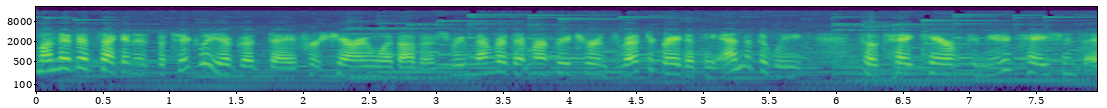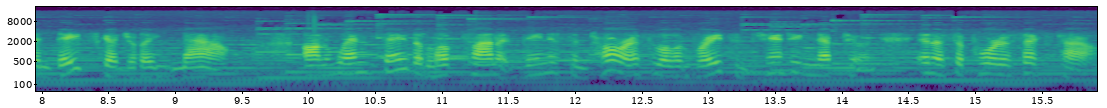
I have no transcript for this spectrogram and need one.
Monday the 2nd is particularly a good day for sharing with others. Remember that Mercury turns retrograde at the end of the week, so take care of communications and date scheduling now. On Wednesday, the love planet Venus in Taurus will embrace enchanting Neptune in a supportive sextile.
